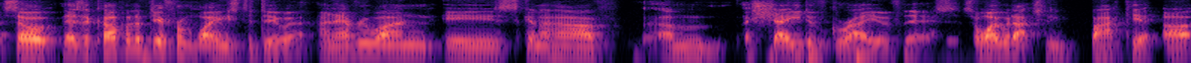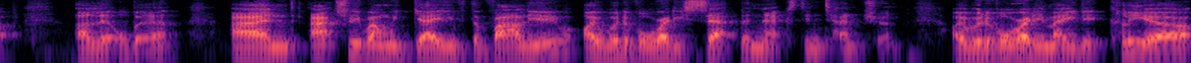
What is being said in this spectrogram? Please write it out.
so there's a couple of different ways to do it, and everyone is going to have um, a shade of gray of this. So I would actually back it up a little bit. And actually, when we gave the value, I would have already set the next intention. I would have already made it clear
